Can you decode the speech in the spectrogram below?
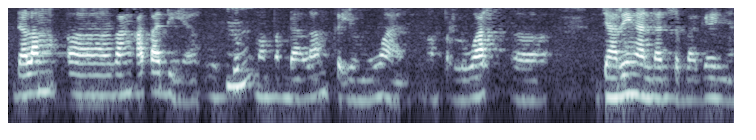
dalam eh, rangka tadi ya untuk memperdalam keilmuan, memperluas eh, jaringan dan sebagainya.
